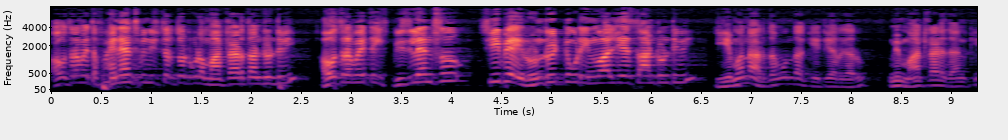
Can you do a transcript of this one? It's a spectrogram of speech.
అవసరమైతే ఫైనాన్స్ మినిస్టర్ తోటి కూడా మాట్లాడుతూ అంటుంటివి అవసరమైతే విజిలెన్స్ సిబిఐ రెండింటిని కూడా ఇన్వాల్వ్ చేస్తా అంటుంటివి. ఏమన్నా అర్థం ఉందా కేటీఆర్ గారు? మేము మాట్లాడేదానికి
